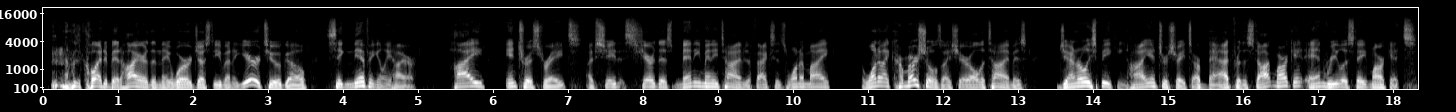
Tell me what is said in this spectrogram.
that was quite a bit higher than they were just even a year or two ago, significantly higher. High interest rates. I've shared this many, many times. In fact, it's one of my one of my commercials I share all the time is Generally speaking, high interest rates are bad for the stock market and real estate markets.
